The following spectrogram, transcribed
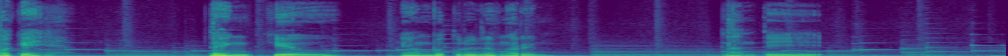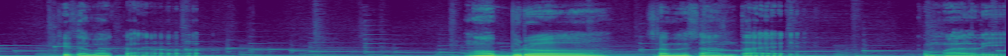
Oke thank you yang buat udah dengerin. Nanti kita bakal ngobrol sambil santai kembali.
